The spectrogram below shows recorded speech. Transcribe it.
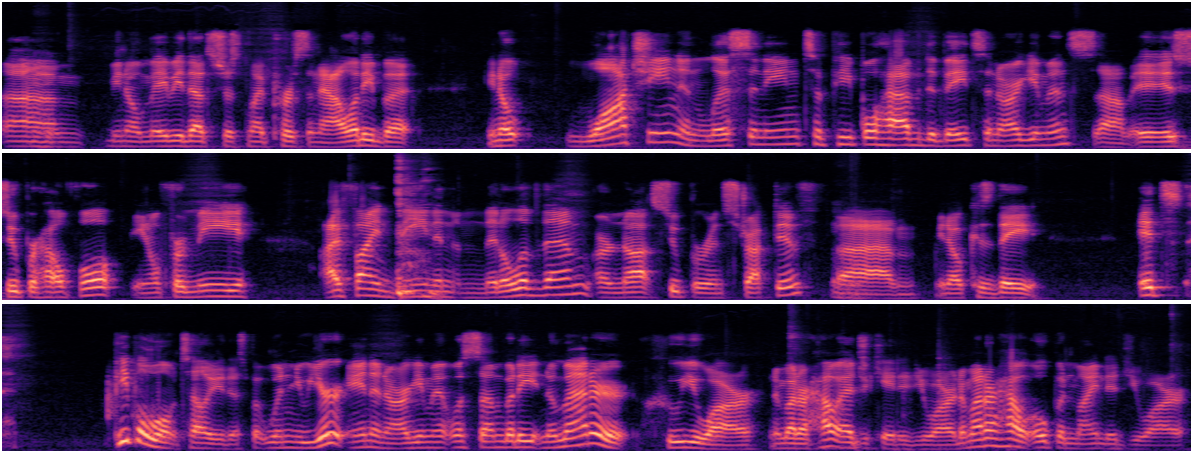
Um, Mm-hmm. You know, maybe that's just my personality, but you know, watching and listening to people have debates and arguments um, is super helpful. You know, for me, I find being in the middle of them are not super instructive. Mhm. Um, you know, because they, it's people won't tell you this, but when you, you're in an argument with somebody, no matter who you are, no matter how educated you are, no matter how open-minded you are,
